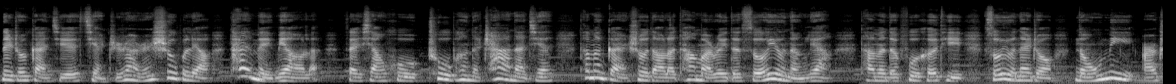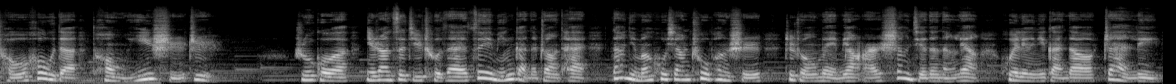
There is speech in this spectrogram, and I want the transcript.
那种感觉简直让人受不了，太美妙了！在相互触碰的刹那间，他们感受到了汤玛瑞的所有能量，他们的复合体，所有那种浓密而稠厚的统一实质。如果你让自己处在最敏感的状态，当你们互相触碰时，这种美妙而圣洁的能量会令你感到站立。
